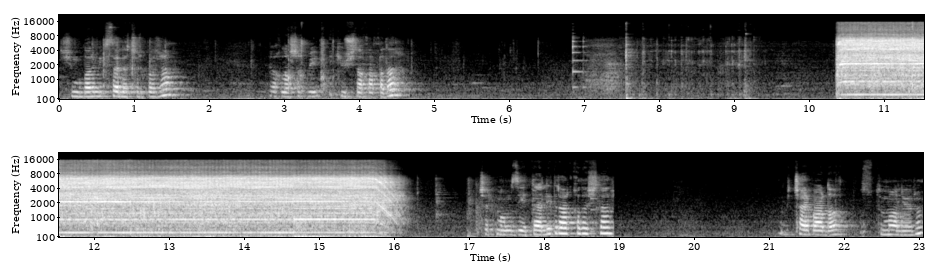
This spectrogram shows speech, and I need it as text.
Şimdi bunları mikserle çırpacağım. Yaklaşık bir 2-3 dakika kadar. Çırpmamız yeterlidir arkadaşlar. Bir çay bardağı sütümü alıyorum.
